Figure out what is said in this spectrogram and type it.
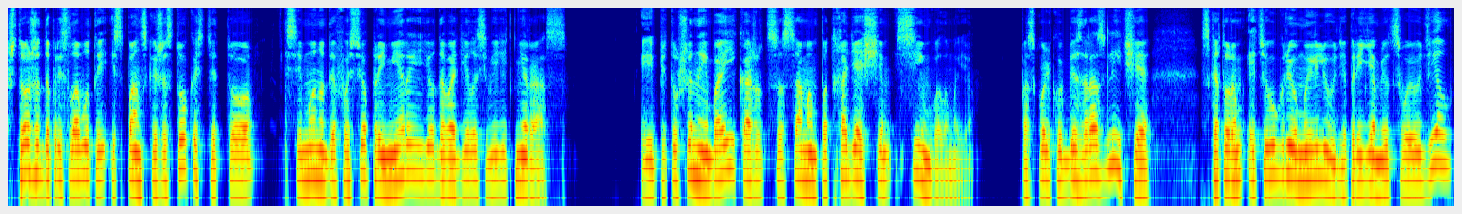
Что же до пресловутой испанской жестокости, то Симона де Фосе примеры ее доводилось видеть не раз и петушиные бои кажутся самым подходящим символом ее, поскольку безразличие, с которым эти угрюмые люди приемлют свой удел,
